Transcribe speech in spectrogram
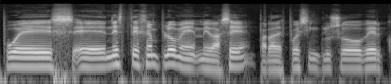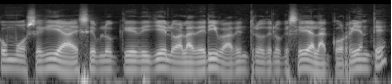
Pues eh, en este ejemplo me, basé para después incluso ver cómo seguía ese bloque de hielo a la deriva dentro de lo que sería la corriente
